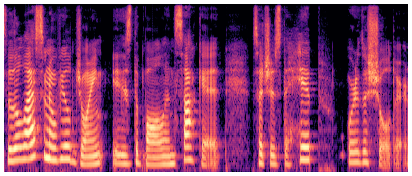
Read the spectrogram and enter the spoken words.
So the last synovial joint is the ball and socket, such as the hip or the shoulder.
